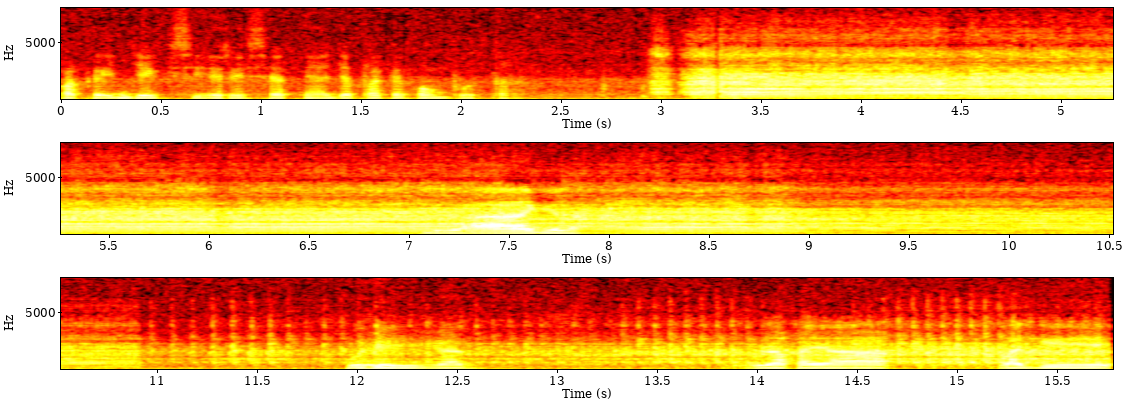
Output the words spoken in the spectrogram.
pakai injeksi risetnya aja pakai komputer. Gila gila. Wih kan. Udah kayak lagi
